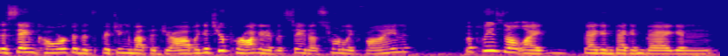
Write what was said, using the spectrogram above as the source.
the same coworker that's bitching about the job, like, it's your prerogative to say that's totally fine, but please don't like beg and beg and beg and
